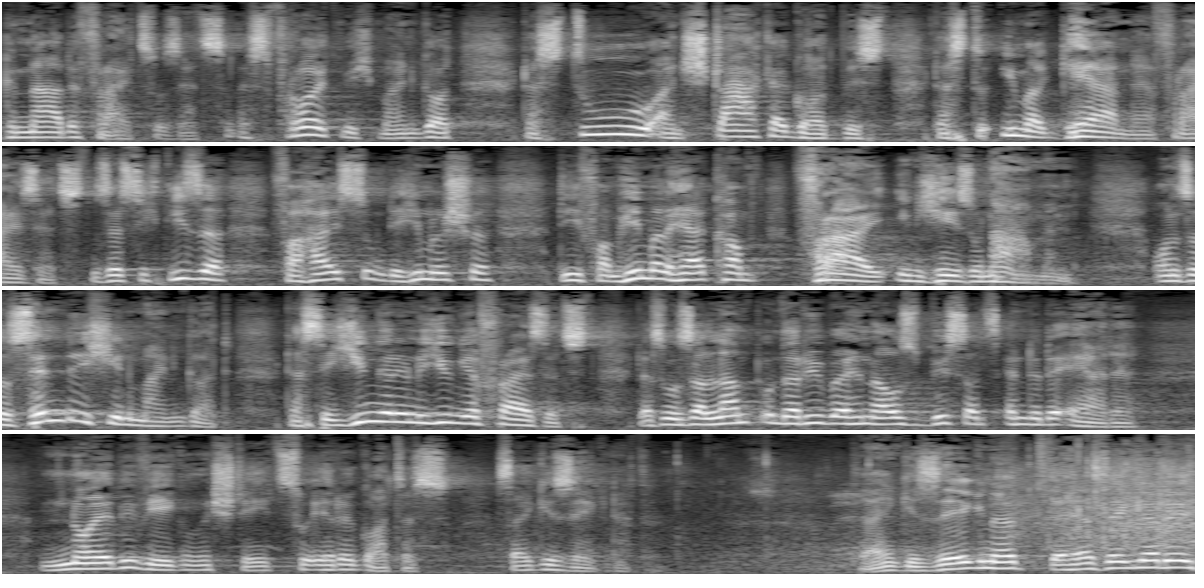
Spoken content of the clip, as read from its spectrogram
Gnade freizusetzen. Es freut mich, mein Gott, dass du ein starker Gott bist, dass du immer gerne freisetzt. Du setzt dich dieser Verheißung, die himmlische, die vom Himmel herkommt, frei in Jesu Namen. Und so sende ich ihn, mein Gott, dass die Jüngerinnen und Jünger freisetzt, dass unser Land und darüber hinaus bis ans Ende der Erde neue Bewegung entsteht zur Ehre Gottes. Sei gesegnet. Sei gesegnet. Der Herr segne dich.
